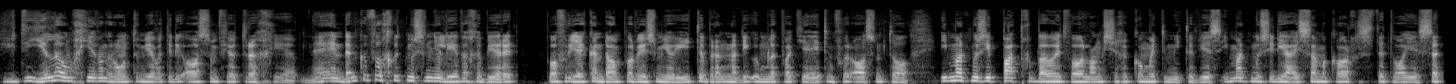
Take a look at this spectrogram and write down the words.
die hele omgewing rondom jou wat hierdie asem vir jou teruggee, né? Nee? En dink hoeveel goed moes in jou lewe gebeur het waarvoor jy kan dankbaar wees om jou hier te bring na die oomblik wat jy het om voor asem te haal. Iemand moes die pad gebou het waar langs jy gekom het om hier te wees. Iemand moes hierdie huis aan mekaar gesit het waar jy sit.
